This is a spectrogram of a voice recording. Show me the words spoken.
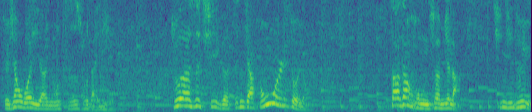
就像我一样用紫薯代替。主要是起一个增加风味的作用。撒上红小米辣，轻轻推匀，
